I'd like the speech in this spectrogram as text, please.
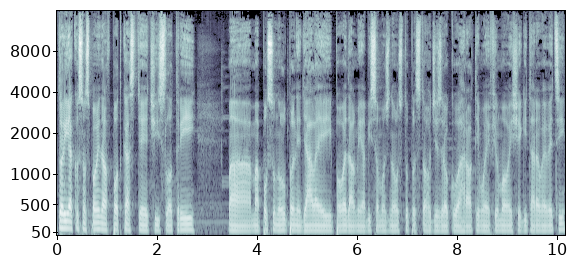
ktorý, ako som spomínal v podcaste číslo 3, ma, ma posunul úplne ďalej, povedal mi, aby som možno ustúpil z toho jazz roku a hral tie moje filmovejšie gitarové veci.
